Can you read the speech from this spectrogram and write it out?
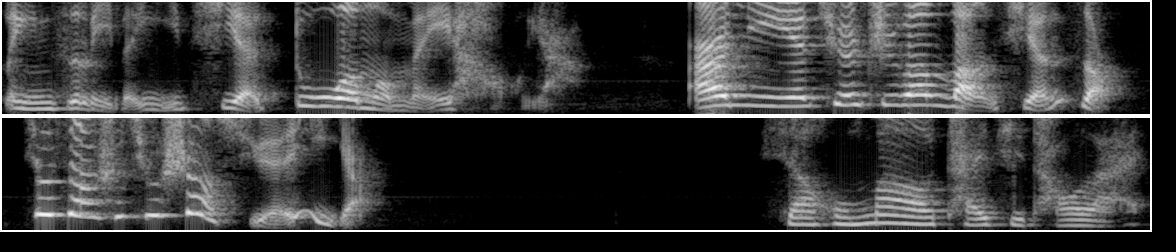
林子里的一切多么美好呀，而你却只管往前走，就像是去上学一样。小红帽抬起头来，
